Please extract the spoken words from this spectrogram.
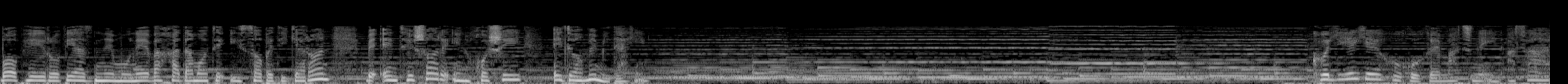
با پیروی از نمونه و خدمات عیسی به دیگران به انتشار این خوشی ادامه می دهیم. کلیه حقوق متن این اثر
